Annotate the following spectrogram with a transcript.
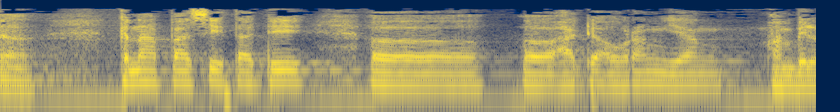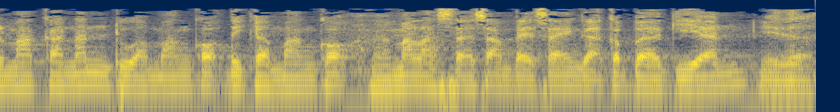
Nah, kenapa sih tadi uh, uh, ada orang yang ambil makanan dua mangkok, tiga mangkok, nah, malah saya sampai saya nggak kebagian, gitu.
